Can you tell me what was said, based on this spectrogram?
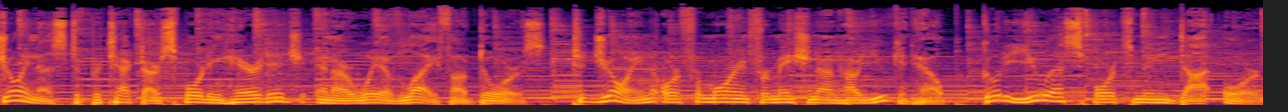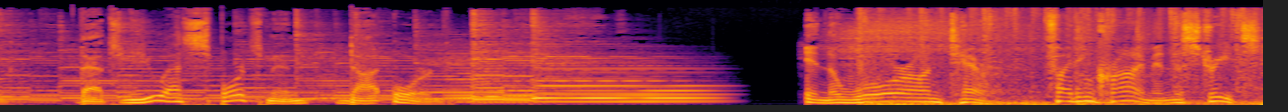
Join us to protect our sporting heritage and our way of life outdoors. To join or for more information on how you can help, go to ussportsman.org. That's ussportsman.org. In the war on terror, fighting crime in the streets,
